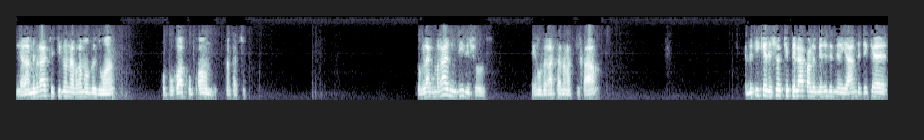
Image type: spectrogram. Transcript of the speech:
Il les ramènera que s'il en a vraiment besoin pour pouvoir comprendre un passage. Donc l'Agmara nous dit des choses. Et on verra ça dans la Sikha. Elle me dit qu'il y a des choses qui étaient là par le mérite de Myriam, dès qu'elle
